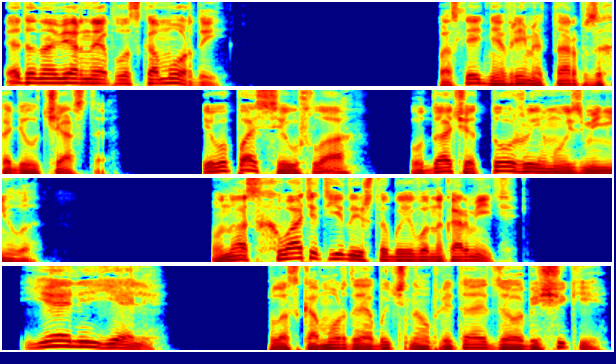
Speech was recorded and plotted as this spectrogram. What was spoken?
Это, наверное, плоскомордый». Последнее время Тарп заходил часто. Его пассия ушла, удача тоже ему изменила. «У нас хватит еды, чтобы его накормить?» «Еле-еле». Плоскомордый обычно уплетает за обе щеки.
